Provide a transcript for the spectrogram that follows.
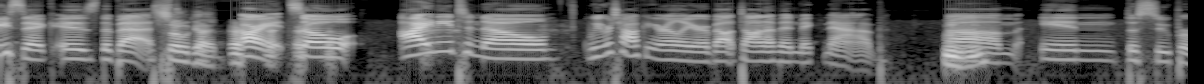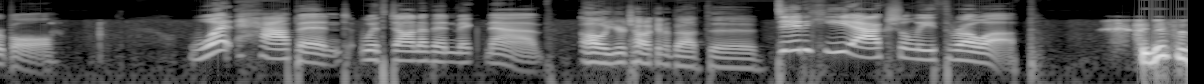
Basic is the best. So good. All right, so I need to know. We were talking earlier about Donovan McNabb Mhm. um, in the Super Bowl. What happened with Donovan McNabb? Oh, you're talking about the. Did he actually throw up? See, this is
